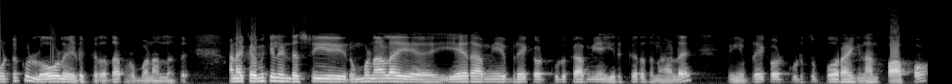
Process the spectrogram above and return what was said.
மட்டுக்கும் லோவில் எடுக்கிறது தான் ரொம்ப நல்லது. ஆனால் கெமிக்கல் இண்டஸ்ட்ரி ரொம்ப நாளாக ஏறாமையே பிரேக் அவுட் கொடுக்காமையே இருக்கிறதுனால இவங்க பிரேக் அவுட் கொடுத்து போகிறாங்களான்னு பார்ப்போம்.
